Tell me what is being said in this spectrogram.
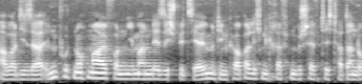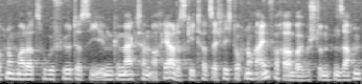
aber dieser Input nochmal von jemandem, der sich speziell mit den körperlichen Kräften beschäftigt, hat dann doch nochmal dazu geführt, dass sie eben gemerkt haben, ach ja, das geht tatsächlich doch noch einfacher bei bestimmten Sachen.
